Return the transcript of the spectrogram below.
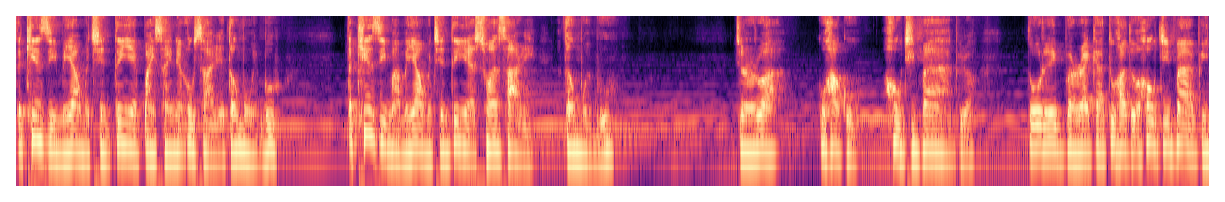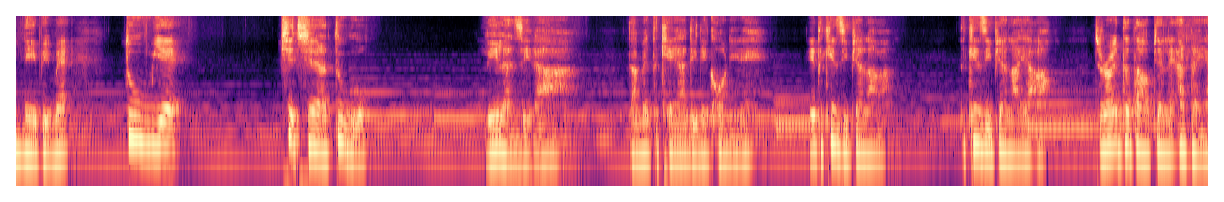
သခင်စီမရောက်မချင်းသင်ရဲ့ပိုင်ဆိုင်တဲ့ဥစ္စာတွေအသုံးမဝင်ဘူးသခင်စီမှာမရောက်မချင်းသင်ရဲ့အစွမ်းစားတွေအသုံးမဝင်ဘူးကျွန်တော်တို့ကကိုဟာကိုအဟုတ်ကြီးမှန်းပြီးတော့တိုးလေးဘရက်ကသူဟာသူအဟုတ်ကြီးမှန်းပြီးနေပေမဲ့သူ့ရဲ့ဖြစ်ခြင်းကသူ့ကိုလေးလံစေတာဒါမဲ့သခင်ကဒီနေ့ခေါ်နေတယ်ဒီသခင်စီပြန်လာပါသခင်စီပြန်လာရအောင် ကျွန်တော်ရဲ့သက်တာကိုပြန်လဲအနှံ့ရ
